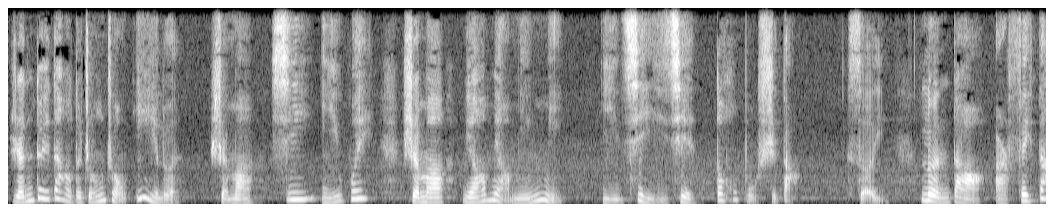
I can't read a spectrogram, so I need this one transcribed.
人对道的种种议论，什么稀夷微，什么渺渺冥冥，一切一切都不是道，所以。论道而非道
